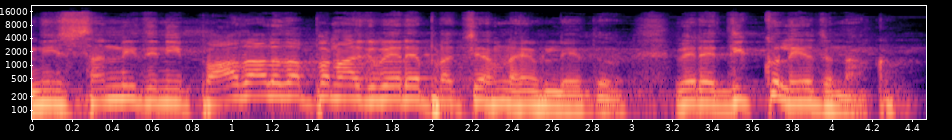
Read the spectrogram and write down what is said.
నీ సన్నిధి నీ పాదాలు తప్ప నాకు వేరే ప్రత్యామ్నాయం లేదు. వేరే దిక్కు లేదు నాకు.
